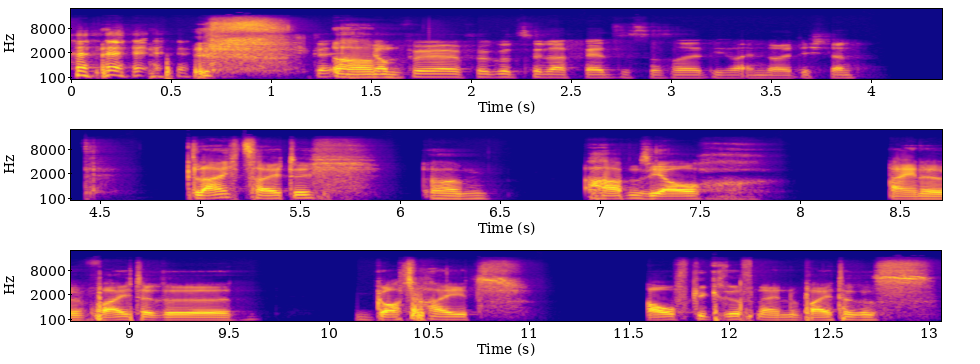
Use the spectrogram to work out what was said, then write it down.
ich glaube, ähm, für, für Godzilla-Fans ist das relativ eindeutig dann. Gleichzeitig ähm, haben sie auch eine weitere Gottheit aufgegriffen, ein weiteres,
